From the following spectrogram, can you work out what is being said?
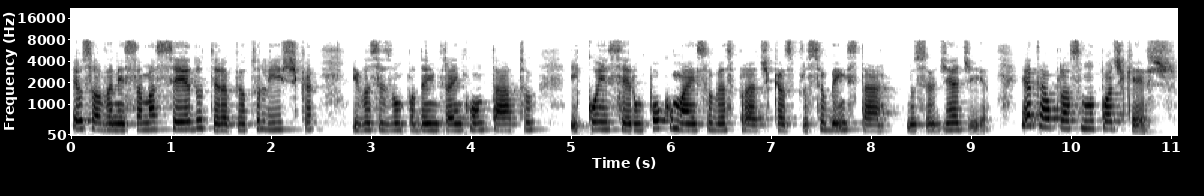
Eu sou a Vanessa Macedo, terapeuta holística, e vocês vão poder entrar em contato e conhecer um pouco mais sobre as práticas para o seu bem-estar no seu dia a dia. E até o próximo podcast.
